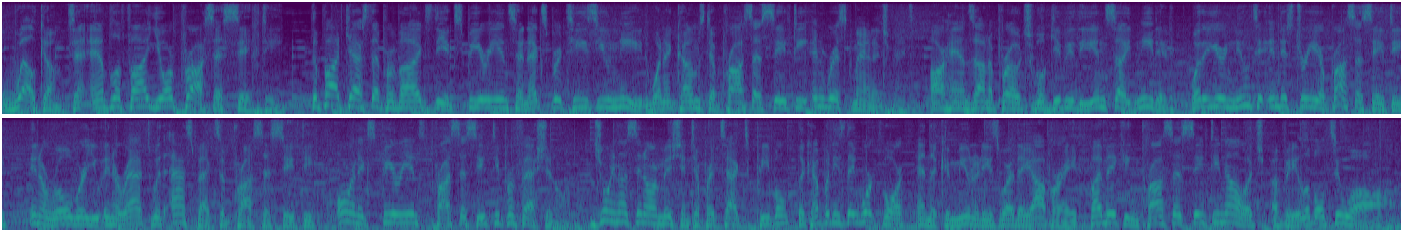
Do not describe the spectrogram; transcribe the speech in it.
Welcome to Amplify Your Process Safety, the podcast that provides the experience and expertise you need when it comes to process safety and risk management. Our hands on approach will give you the insight needed, whether you're new to industry or process safety, in a role where you interact with aspects of process safety, or an experienced process safety professional. Join us in our mission to protect people, the companies they work for, and the communities where they operate by making process safety knowledge available to all.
